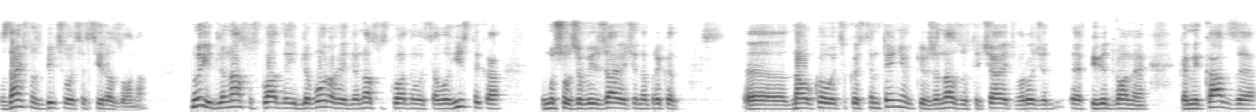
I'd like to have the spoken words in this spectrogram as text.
значно збільшилася сіра зона. Ну і для нас ускладнено, і для ворога, і для нас ускладнилася логістика, тому що вже виїжджаючи, наприклад, е, на околицю Костянтинівки, вже нас зустрічають ворожі FPV-дрони камікадзе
